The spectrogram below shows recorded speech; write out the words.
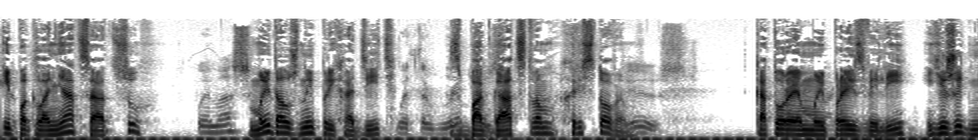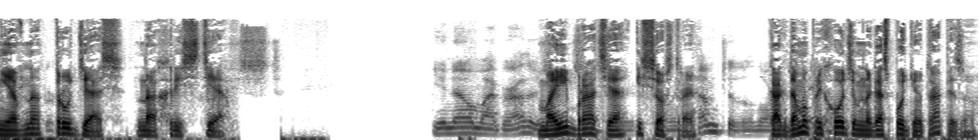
и поклоняться Отцу, мы должны приходить с богатством Христовым, которое мы произвели, ежедневно трудясь на Христе. Мои братья и сестры, когда мы приходим на Господнюю трапезу,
